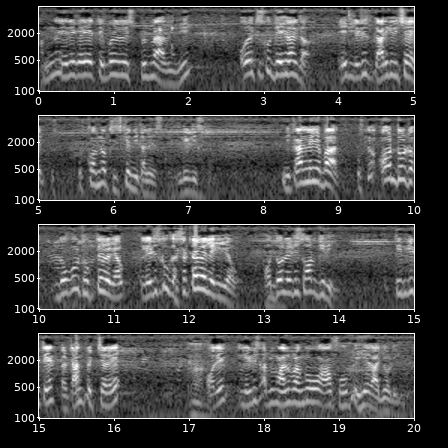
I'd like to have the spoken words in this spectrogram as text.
हमने ये देखा ये टेम्पो स्पीड में आ गई थी और एक इसको देख रहा था। एक लेडीज गाड़ी के नीचे है उसको हम लोग खींच के निकाले इसको लेडीज को। निकालने के बाद उसने और दो दो को ठोकते हुए गया लेडीज को घसटते हुए ले गया वो और दो लेडीज और गिरी। तीन की टांग पिक्चर है हाँ। और एक लेडीज अभी मालूम हमको वो ऑफ हो गई है राजौड़ी में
